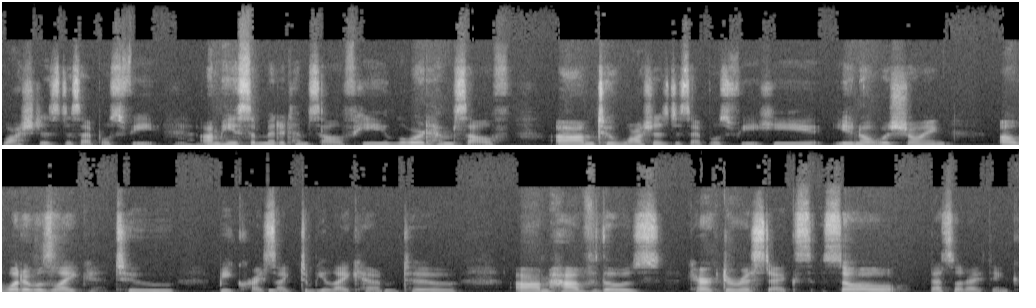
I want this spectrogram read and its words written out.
washed His disciples' feet, um, He submitted Himself. He lowered Himself um, to wash His disciples' feet. He, you know, was showing uh, what it was like to be Christ-like, to be like Him, to um, have those characteristics. So that's what I think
